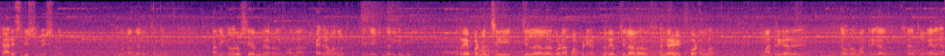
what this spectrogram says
శారీస్ డిస్ట్రిబ్యూషన్ ఇవ్వడం జరుగుతుంది. అది గౌరవ సీఎం గారు మొన్న హైదరాబాద్లో పంపిణీ చేయడం జరిగింది. రేపటి నుంచి జిల్లాలో కూడా పంపిణీ అవుతుంది రేపు జిల్లాలో సంగారెడ్డి హెడ్ క్వార్టర్లో మంత్రి గారు గౌరవ మంత్రి గారు చేతుల మీదుగా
